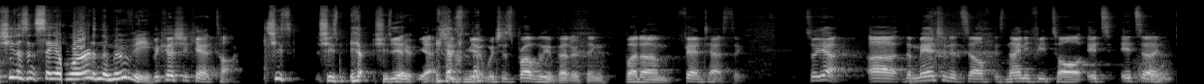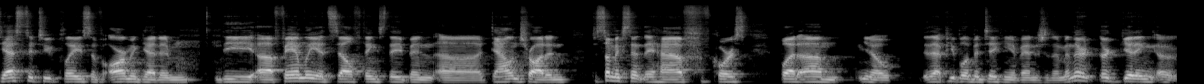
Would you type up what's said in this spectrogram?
She doesn't say a word in the movie because she can't talk. she's she's yeah she's yeah, mute yeah, she's mute, which is probably a better thing. But um, fantastic. So yeah, uh, the mansion itself is 90 feet tall. It's it's a destitute place of Armageddon. The uh, family itself thinks they've been uh, downtrodden. To some extent, they have, of course, but um, you know that people have been taking advantage of them, and they're they're getting uh,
